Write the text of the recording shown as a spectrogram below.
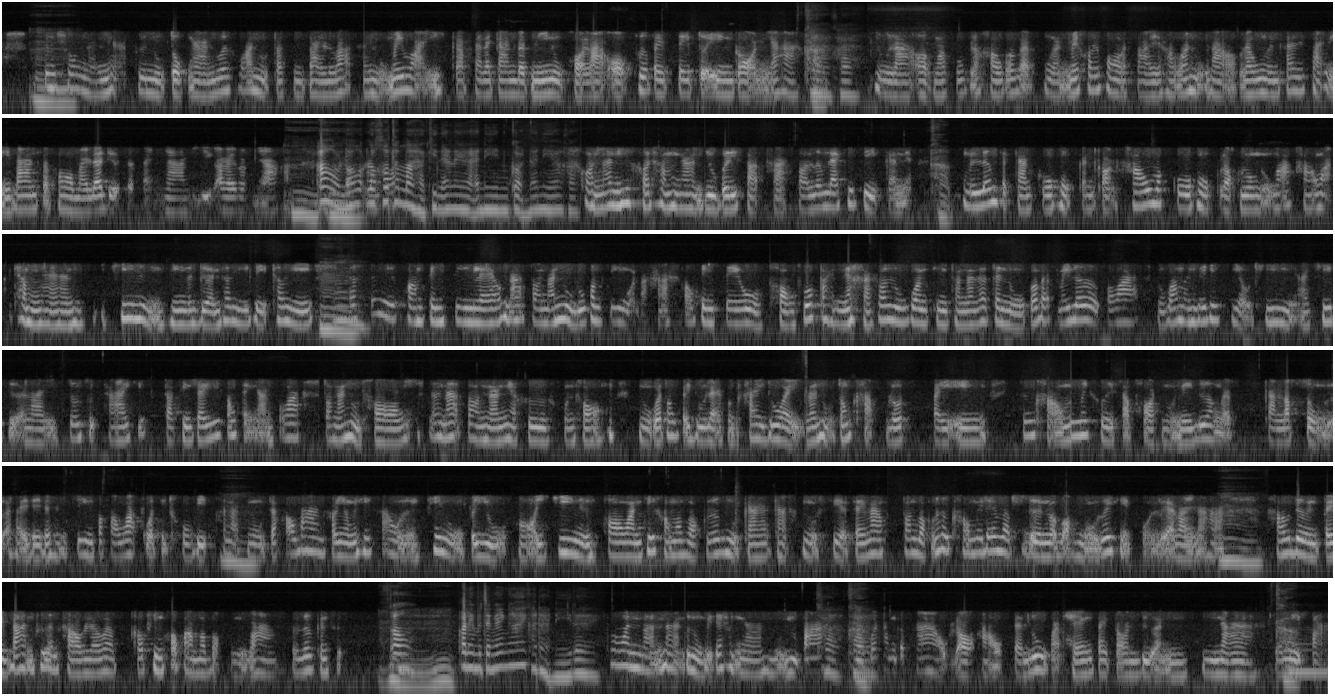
ซึ่งช่วงนั้นเนี่ยคือหนูตกงานด้วยเพราะว่าหนูตัดสินใจเลยว่าหนูไม่ไหวกับสถานการณ์แบบนี้หนูขอลาออกเพื่อไปเซฟตัวเองก่อนเนี่ยค่ะค่ะค่ะหนูลาออกมาปุ๊บแล้วเขาก็แบบเหมือนไม่ค่อยพอใจค่ะว่าหนูลาออกแล้วเงินค่าใช้จ่ายในบ้านจะพอไหมแล้วเดี๋ยวจะแต่งงานอีกอะไรแบบเนี้ยค่ะมอ้าวแล้วแล้วเขาทำมาหากินอะไรอะอันนินก่อนหน้านี้ค่ะ ก่อนหน้านี้เขาทำงานอยู่บริษัทค่ะ ตอนเริ่มแรกที่จีบกันเนี่ยครับมันเริ่มจากการโกหกกันก่อนเขามาโกหกหลอกลวงหนูว่าเขาอะทำงานอีกที่หนึ่งมีเงินเดือนเท่านี้เดทเท่านี้อืมแล้วซึ่งมีความเป็นจริงแล้วนะตอนนั้นหนูรู้ความจริงหมดนะคะเขาเป็นเซลล์ของทั่วไปนะคะ ก็รู้ความจริงตอนนั้นแล้วแต่หนูก็แบบไม่เลิกเพราะว่าหนูว่ามันไม่ได้เกี่ยวที่อาชีพหรืออะไร จนสุดท้ายที่ตัดสินใจที่ต้องแต่งงาน เพราะว่าตอนนั้นหนูท้องแล้วณตอนนั้นเนี่ยคือคนท้องหนูก็ต้องไปดูแลคนไข้ด้วย แล้วหนูต้องขับรถไปเอง ซึ่งเขาไม่เคยซัพพอร์ตหนูในเรื่องแบบ การรับส่งหรืออะไรใดๆทั้งสิ้นเพราะเขาว่ากลัวติดโควิดขนาดหนูจะเข้าบ้านเขายังไม่ให้เข้าเลย ให้หนูไปอยู่หออีกที่หนึ่งพอวันที่เขามาบอกเลิกหนูกลางอากาศหนูเสียใจมาก ตอนบอกเลิกเขาไม่ได้แบบเดินมาบอกหนูด้วยเหตุผลหรืออะไรนะคะอืมเขาเดินไปบ้านเพื่อนเขาแล้วแบบเขาพิมพ์ข้อความมาบอกหนูว่าเราเลิกกันเถอะ อ้าวมอะไรมันจะง่าย ๆ ขนาดนี้เลย เพราะวันนั้นน่ะคือหนูไม่ได้ทำงานหนูอยู่บ้านค่ะหนูค่ะก็ทำกับข้าวรอเขา แต่ลูกอะแท้งไปตอนเดือนมีนาแล้วเมษา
